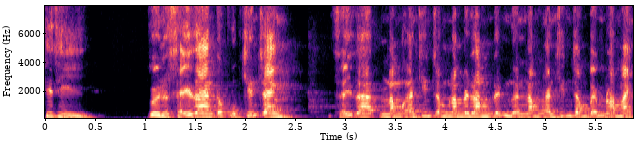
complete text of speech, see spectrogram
Thế thì rồi nó xảy ra các cuộc chiến tranh xảy ra năm 1955 đến năm 1975 anh.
